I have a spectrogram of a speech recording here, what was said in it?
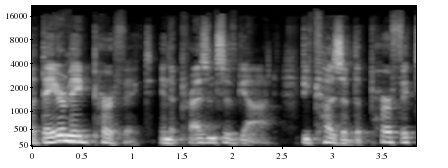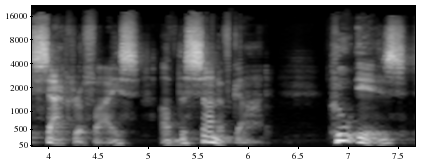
but they are made perfect in the presence of God because of the perfect sacrifice of the Son of God, who is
